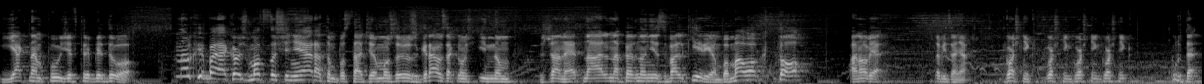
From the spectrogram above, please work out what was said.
jak nam pójdzie w trybie duo. No chyba jakoś mocno się nie jara tą postacią, może już grał z jakąś inną Janet, no ale na pewno nie z Valkyrią, bo mało kto... Panowie, do widzenia. Głośnik, głośnik, głośnik, głośnik. Kurde,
